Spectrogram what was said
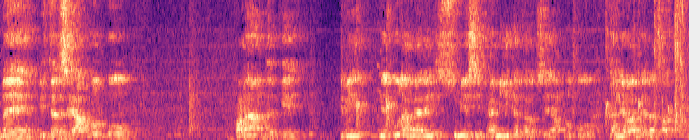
मैं भीतर से आप लोग को प्रणाम करके भी मैं पूरा मेरे सुमेशी फैमिली का तरफ़ से आप लोग को धन्यवाद देना चाहता हूँ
